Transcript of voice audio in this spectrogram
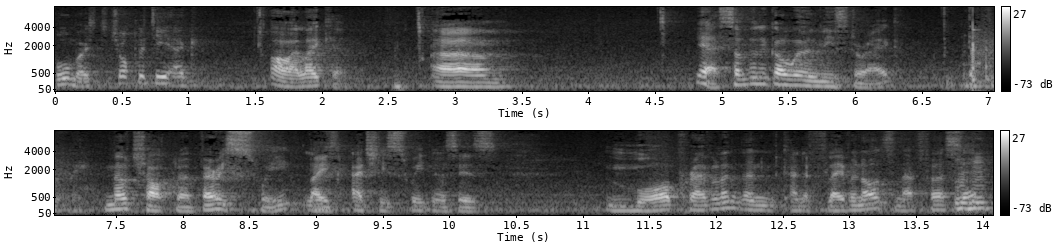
almost chocolatey egg. Oh, I like it. Um, yeah, something to go with an Easter egg. Definitely. Milk chocolate, very sweet. Like, actually, sweetness is more prevalent than kind of flavor notes in that first sip. Mm-hmm.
